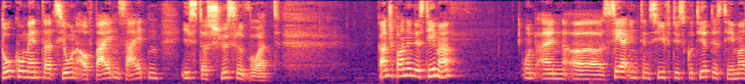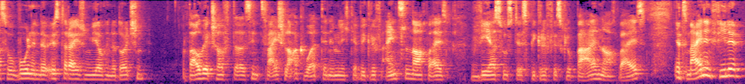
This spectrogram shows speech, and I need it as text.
Dokumentation auf beiden Seiten ist das Schlüsselwort. Ganz spannendes Thema und ein äh, sehr intensiv diskutiertes Thema, sowohl in der österreichischen wie auch in der deutschen Bauwirtschaft äh, sind zwei Schlagworte, nämlich der Begriff Einzelnachweis versus des Begriffes Globalnachweis. Jetzt meinen viele,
